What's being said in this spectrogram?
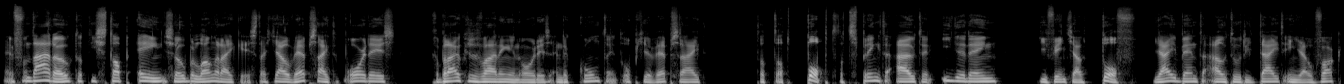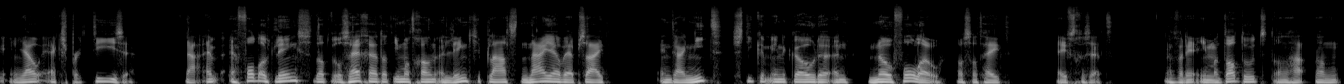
En vandaar ook dat die stap 1 zo belangrijk is. Dat jouw website op orde is, gebruikerservaring in orde is en de content op je website, dat dat popt, dat springt eruit en iedereen die vindt jou tof. Jij bent de autoriteit in jouw vak, in jouw expertise. Nou, en, en followed links, dat wil zeggen dat iemand gewoon een linkje plaatst naar jouw website en daar niet stiekem in de code een no-follow, zoals dat heet, heeft gezet. En wanneer iemand dat doet, dan, dan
